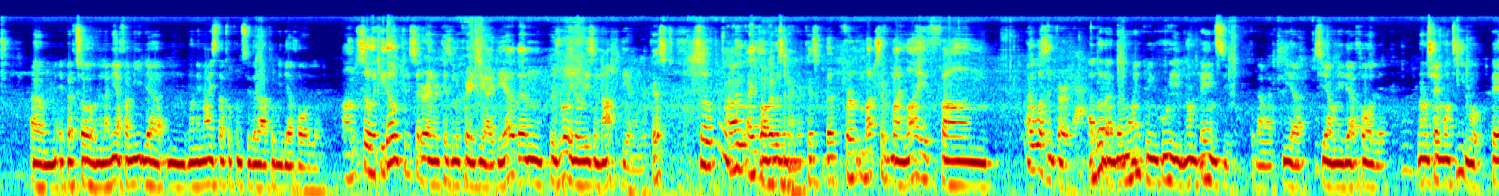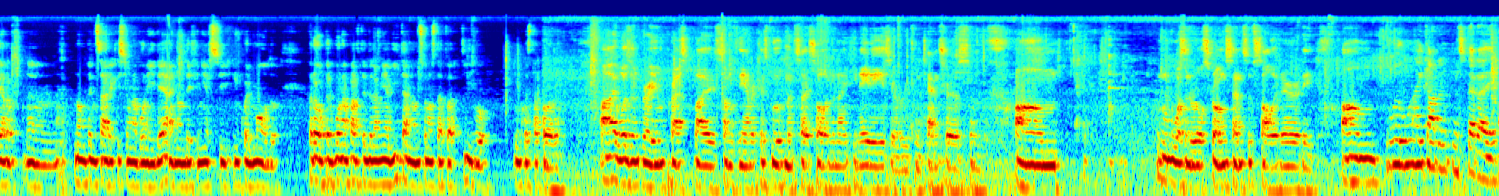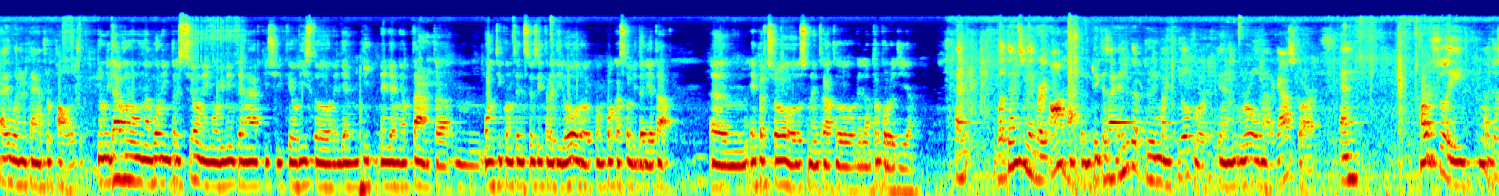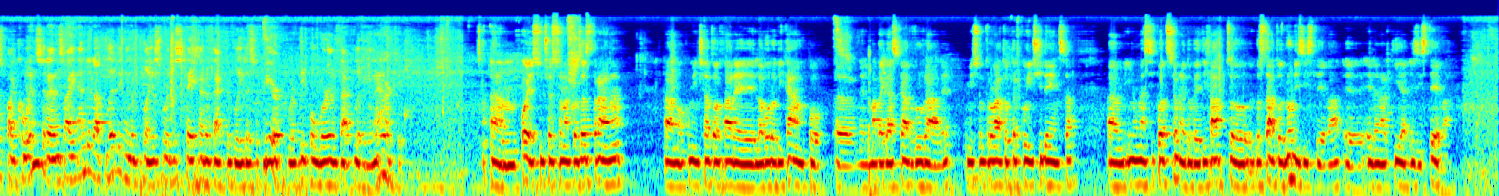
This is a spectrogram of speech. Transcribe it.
um, e perciò nella mia famiglia mh, non è mai stato considerato un'idea folle. Um, so if you don't consider anarchism a crazy idea, then there's really no reason not to be an anarchist. So you know, I, I, thought I was an anarchist, but for much of my life, um, I wasn't very active. Allora, dal momento in cui non pensi che l'anarchia sia un'idea folle, non c'è motivo per um, non pensare che sia una buona idea e non definirsi in quel modo. Però per buona parte della mia vita non sono stato attivo in questa cosa. I wasn't very impressed by some of the anarchist movements I saw in the 1980s. They were contentious and um, wasn't a real strong sense of solidarity. Um, well, I got instead I, I went into anthropology. Non mi davano una buona impressione i movimenti anarchici che ho visto negli anni, negli anni 80, mh, molti contenziosi tra di loro con poca solidarietà um, e perciò sono entrato nell'antropologia. And but then something very odd happened because I ended up doing my fieldwork in rural Madagascar and partially, you know, just by coincidence, I ended up living in a place where the state had effectively disappeared, where people were in fact living in anarchy. Um, poi è successa una cosa strana, um, ho cominciato a fare lavoro di campo uh, nel Madagascar rurale, mi sono trovato per coincidenza um, in una situazione dove di fatto lo Stato non esisteva eh, e l'anarchia esisteva.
